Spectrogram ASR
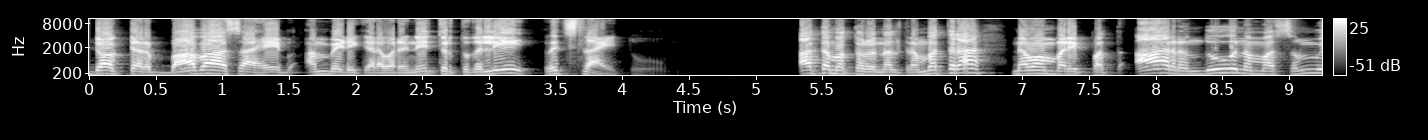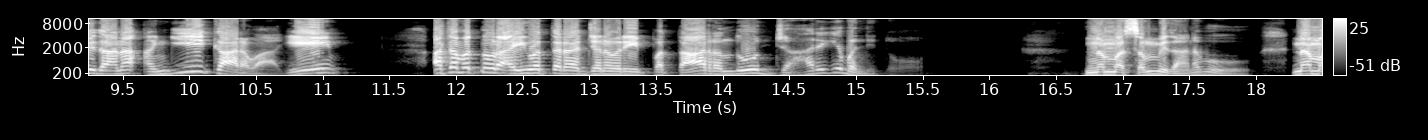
ಡಾಕ್ಟರ್ ಬಾಬಾ ಸಾಹೇಬ್ ಅಂಬೇಡ್ಕರ್ ಅವರ ನೇತೃತ್ವದಲ್ಲಿ ರಚಿಸಲಾಯಿತು. ಹತ್ತೊಂಬತ್ತು ನೂರ ನಲವತ್ತೊಂಬತ್ತರ ನವೆಂಬರ್ ಇಪ್ಪತ್ತಾರರಂದು ನಮ್ಮ ಸಂವಿಧಾನ ಅಂಗೀಕಾರವಾಗಿ ಹತ್ತೊಂಬತ್ತು ನೂರ ಐವತ್ತರ ಜನವರಿ ಇಪ್ಪತ್ತಾರರಂದು ಜಾರಿಗೆ ಬಂದಿತು. ನಮ್ಮ ಸಂವಿಧಾನವು ನಮ್ಮ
